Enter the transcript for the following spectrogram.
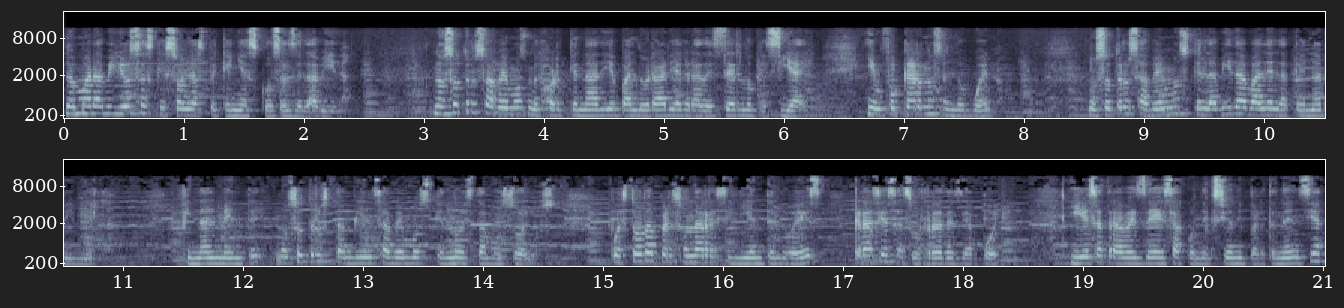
lo maravillosas que son las pequeñas cosas de la vida. Nosotros sabemos mejor que nadie valorar y agradecer lo que sí hay y enfocarnos en lo bueno. Nosotros sabemos que la vida vale la pena vivirla. Finalmente, nosotros también sabemos que no estamos solos, pues toda persona resiliente lo es gracias a sus redes de apoyo, y es a través de esa conexión y pertenencia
